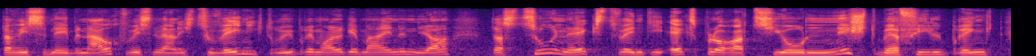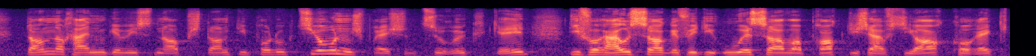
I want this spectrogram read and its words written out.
da wissen eben auch, wissen wir eigentlich zu wenig drüber im Allgemeinen, ja, dass zunächst, wenn die Exploration nicht mehr viel bringt, dann nach einem gewissen Abstand die Produktion entsprechend zurückgeht. Die Voraussage für die USA war praktisch aufs Jahr korrekt,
